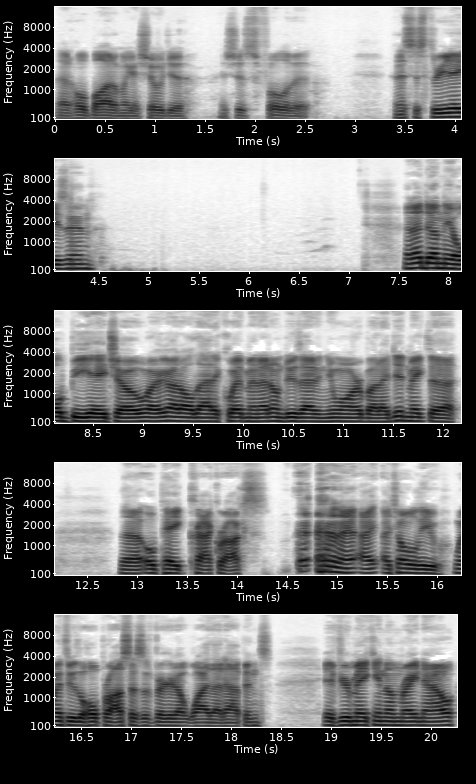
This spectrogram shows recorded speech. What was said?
That whole bottom, like I showed you, it's just full of it. And this is three days in. And I done the old BHO. I got all that equipment. I don't do that anymore, but I did make the the opaque crack rocks. I, I totally went through the whole process and figured out why that happens. If you're making them right now,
